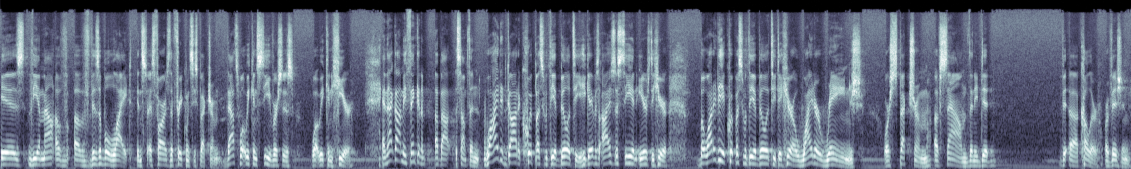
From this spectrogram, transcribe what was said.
is the amount of, of visible light as far as the frequency spectrum. That's what we can see versus what we can hear. And that got me thinking about something. Why did God equip us with the ability? He gave us eyes to see and ears to hear. But why did He equip us with the ability to hear a wider range or spectrum of sound than He did uh, color or vision?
